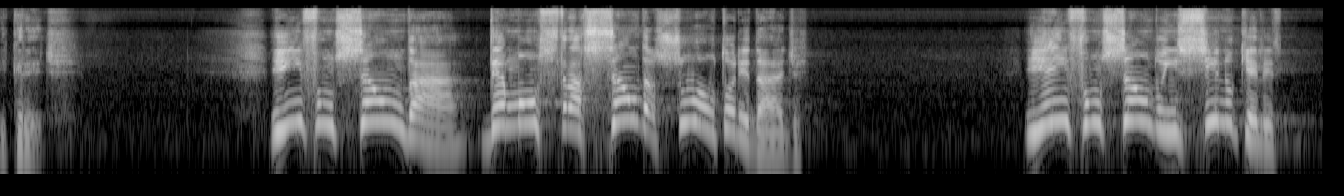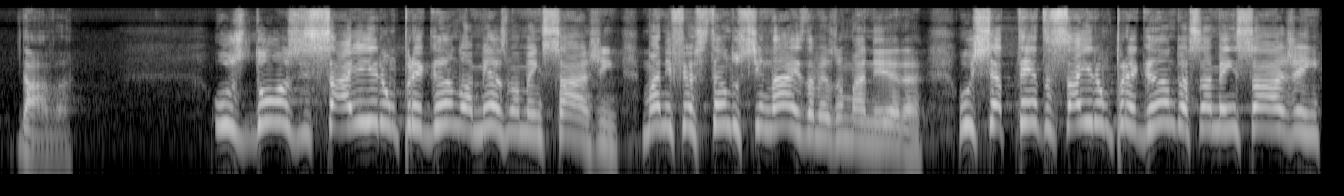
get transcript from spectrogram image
e crede. E em função da demonstração da sua autoridade, e em função do ensino que ele dava, os doze saíram pregando a mesma mensagem, manifestando sinais da mesma maneira. Os setenta saíram pregando essa mensagem.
